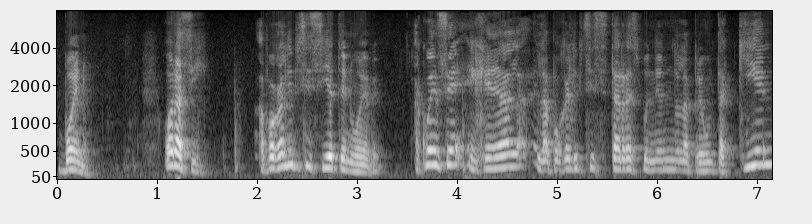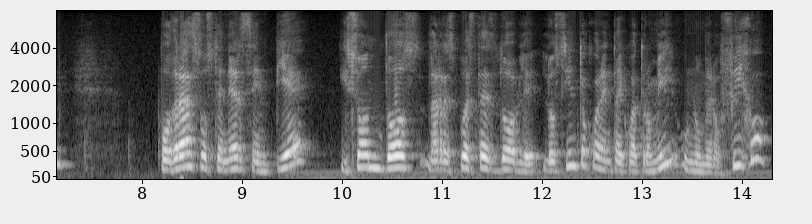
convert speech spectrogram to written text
Bueno, ahora sí, Apocalipsis 7, 9. Acuérdense, en general el Apocalipsis está respondiendo a la pregunta, ¿quién podrá sostenerse en pie? Y son dos, la respuesta es doble, los 144 mil, un número fijo,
